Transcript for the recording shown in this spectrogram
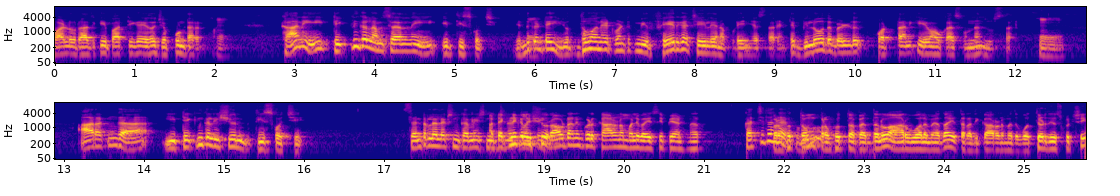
వాళ్ళు రాజకీయ పార్టీగా ఏదో చెప్పుకుంటారు ఉమ్, కానీ టెక్నికల్ అంశాలని ఇది తీసుకొచ్చి ఎందుకంటే యుద్ధం అనేటువంటిది మీరు ఫెయిర్గా చేయలేనప్పుడు ఏం చేస్తారంటే బిలో ద బెల్ట్ కొట్టడానికి ఏం అవకాశం ఉందని చూస్తారు. ఉమ్, ఆ రకంగా ఈ టెక్నికల్ ఇష్యూని తీసుకొచ్చి central election commission technical issue రావడానికి కూడా కారణం మళ్ళీ వైసీపీ అంటున్నారు. ఖచ్చితంగా ప్రభుత్వం ప్రభుత్వ పెద్దలు ఆర్ఓల మీద ఇతర అధికారుల మీద ఒత్తిడి తీసుకొచ్చి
